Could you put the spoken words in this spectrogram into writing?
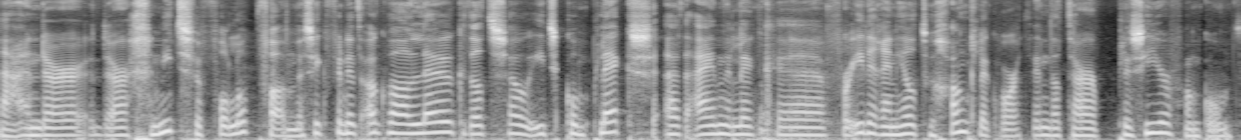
nou, en daar, daar geniet ze volop van. Dus ik vind het ook wel leuk dat zoiets complex uiteindelijk uh, voor iedereen heel toegankelijk wordt. En dat daar plezier van komt.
